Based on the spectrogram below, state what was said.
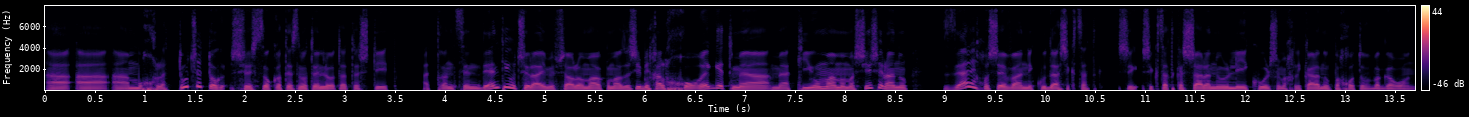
המוחלטות שסוקרטס נותן לאותה תשתית, הטרנסצנדנטיות שלה, אם אפשר לומר, כלומר, זה שהיא בכלל חורגת מה, מהקיום הממשי שלנו, זה אני חושב הנקודה שקצת, ש, שקצת קשה לנו לעיכול, שמחליקה לנו פחות טוב בגרון.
